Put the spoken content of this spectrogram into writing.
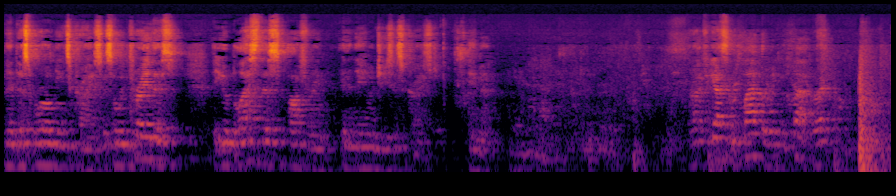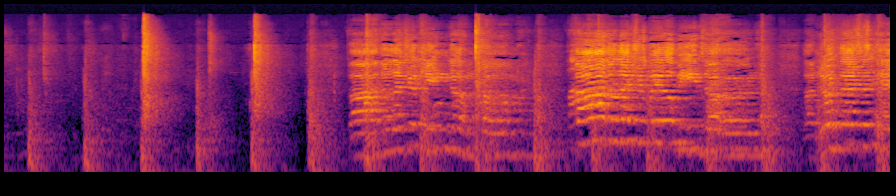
and that this world needs Christ. And so we pray this that you bless this offering in the name of Jesus Christ. Amen. All right, if you got some clapper, we can clap, right? Father, let your kingdom come. Father, let your will be done on earth as in heaven,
